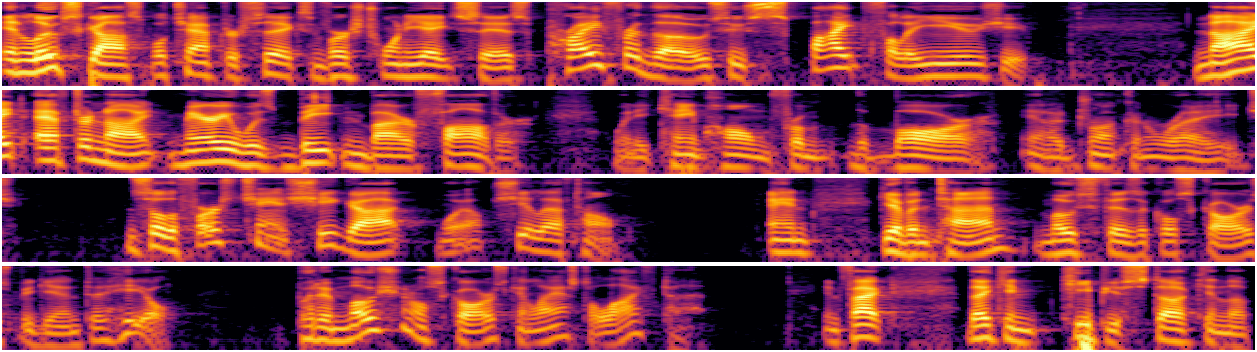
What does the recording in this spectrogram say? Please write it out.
In Luke's Gospel, chapter 6, verse 28 says, Pray for those who spitefully use you. Night after night, Mary was beaten by her father when he came home from the bar in a drunken rage. And so the first chance she got, well, she left home. And given time, most physical scars begin to heal. But emotional scars can last a lifetime. In fact, they can keep you stuck in the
